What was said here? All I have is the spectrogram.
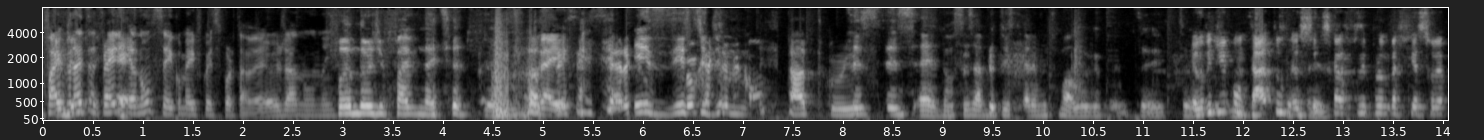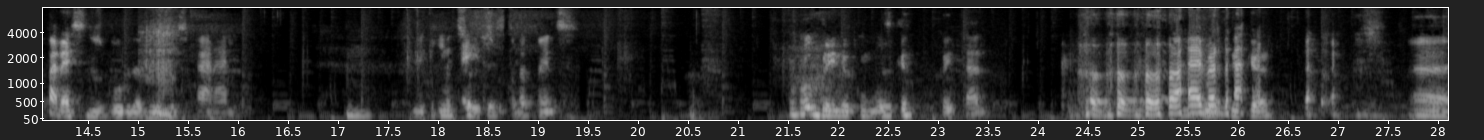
Five É, Nights at Freddy's, é. eu não sei como é que ficou insuportável. Eu já não, não. Fandom de Five Nights at Freddy's. Pra Véi. ser sincero, que Existe nunca de. tive contato com isso. Vocês, vocês- é, não, vocês abriram tua história muito maluca. pô. Tô- tô- Eu nunca tive contato, eu sei que os caras fazem pornografia sobre aparece nos burros da vida. Eu Caralho. E que Muito é isso. O Brandon com música, coitado. é verdade. Ah,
